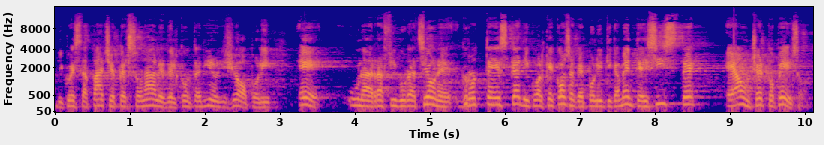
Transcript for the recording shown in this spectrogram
di questa pace personale del contadino di Ceopoli è una raffigurazione grottesca di qualche cosa che politicamente esiste e ha un certo peso.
